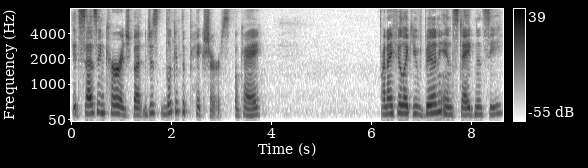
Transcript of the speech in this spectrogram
It says encouraged, but just look at the pictures, okay? And I feel like you've been in stagnancy,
